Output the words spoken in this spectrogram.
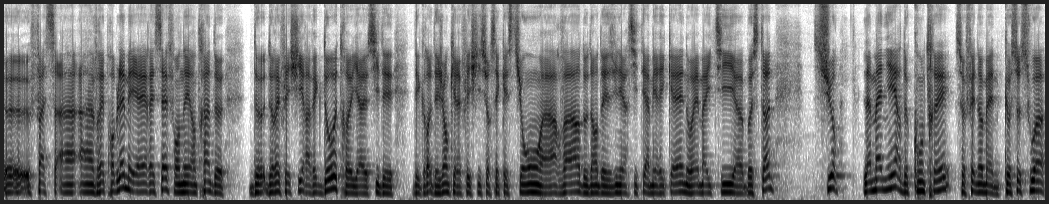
euh, face à, à un vrai problème et à RSF, on est en train de, de, de réfléchir avec d'autres. Il y a aussi des, des, des gens qui réfléchissent sur ces questions à Harvard ou dans des universités américaines, au MIT, à Boston, sur la manière de contrer ce phénomène, que ce soit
